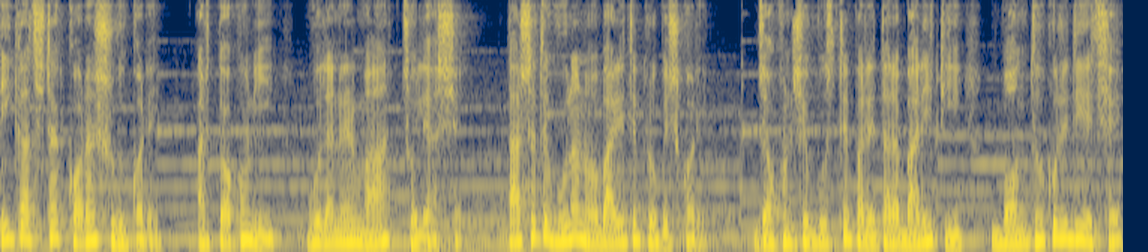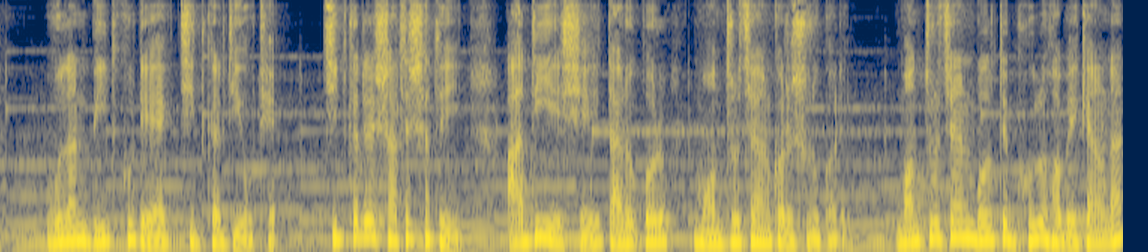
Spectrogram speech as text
এই কাজটা করা শুরু করে আর তখনই ভুলানের মা চলে আসে। তার সাথে ভুলানও বাড়িতে প্রবেশ করে। যখন সে বুঝতে পারে তারা বাড়িটি বন্ধ করে দিয়েছে, ভুলান বিদ খুঁটে এক চিৎকার দিয়ে ওঠে। চিৎকারের সাথে সাথেই আদি এসে তার উপর মন্ত্রচায়ন করা শুরু করে। মন্ত্রচায়ন বলতে ভুল হবে কেননা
